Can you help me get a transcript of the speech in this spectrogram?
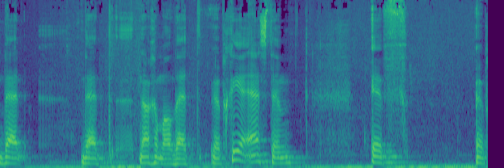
that that Nachamal that Reb Chia asked him if Reb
